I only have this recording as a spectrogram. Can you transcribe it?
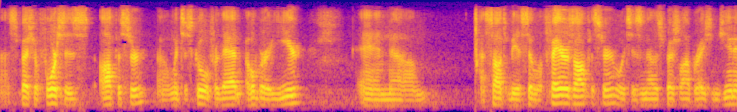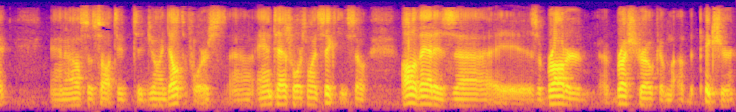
a special forces officer. I went to school for that over a year, and um, I sought to be a civil affairs officer, which is another special operations unit and I also sought to, to join Delta Force uh, and Task Force 160. So all of that is uh, is a broader brushstroke of, of the picture,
